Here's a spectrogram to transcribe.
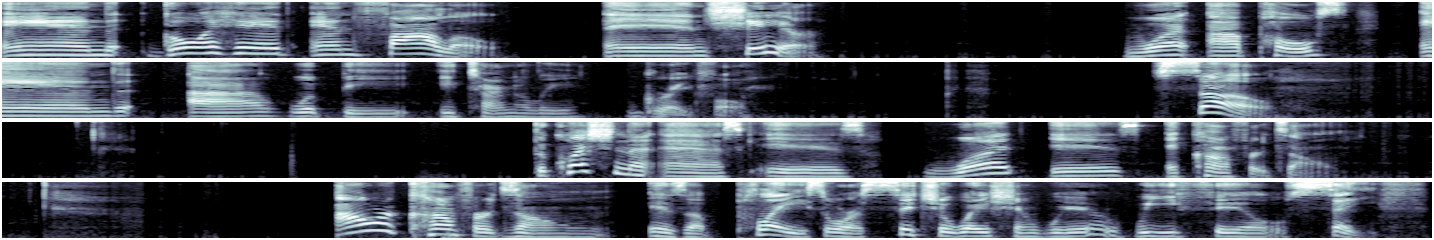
And go ahead and follow and share what I post, and I would be eternally grateful. So, The question to ask is what is a comfort zone? Our comfort zone is a place or a situation where we feel safe.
